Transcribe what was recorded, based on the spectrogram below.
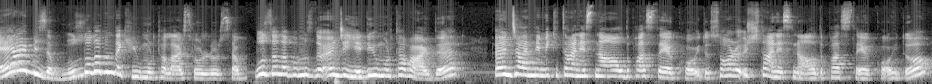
Eğer bize buzdolabındaki yumurtalar sorulursa, buzdolabımızda önce 7 yumurta vardı. Önce annem iki tanesini aldı pastaya koydu. Sonra üç tanesini aldı pastaya koydu.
